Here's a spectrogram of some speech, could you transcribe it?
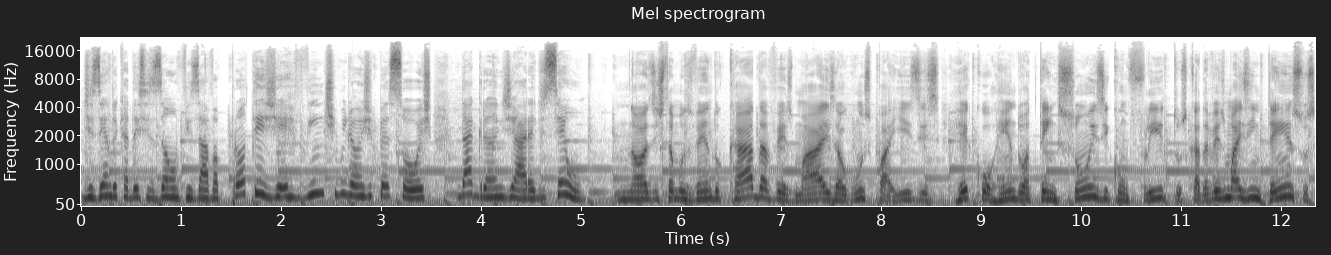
dizendo que a decisão visava proteger 20 milhões de pessoas da grande área de Seul nós estamos vendo cada vez mais alguns países recorrendo a tensões e conflitos cada vez mais intensos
